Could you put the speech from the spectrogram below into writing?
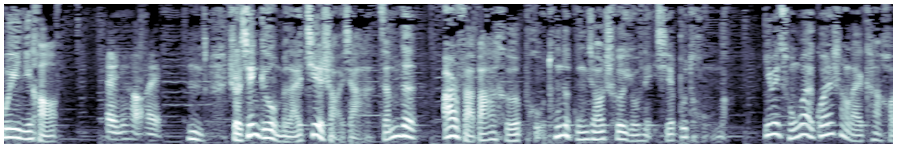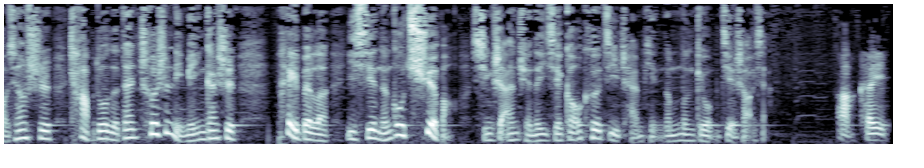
木易，你好。哎，你好，哎。嗯，首先给我们来介绍一下咱们的阿尔法八和普通的公交车有哪些不同吗？因为从外观上来看好像是差不多的，但车身里面应该是配备了一些能够确保行驶安全的一些高科技产品，能不能给我们介绍一下？啊，可以，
